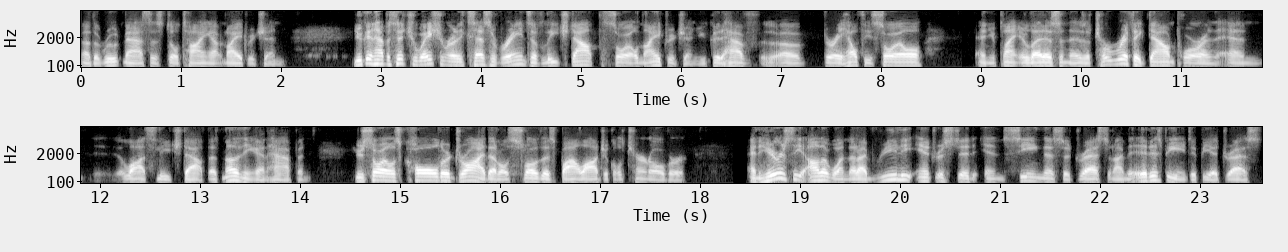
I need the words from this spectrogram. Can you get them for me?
uh, the root mass is still tying up nitrogen. You can have a situation where excessive rains have leached out the soil nitrogen. You could have a very healthy soil and you plant your lettuce and there's a terrific downpour and, and lots leached out. That's another thing that can happen. Your soil is cold or dry. That'll slow this biological turnover. And here's the other one that I'm really interested in seeing this addressed, and I'm, it is beginning to be addressed.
